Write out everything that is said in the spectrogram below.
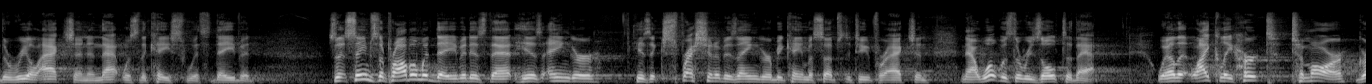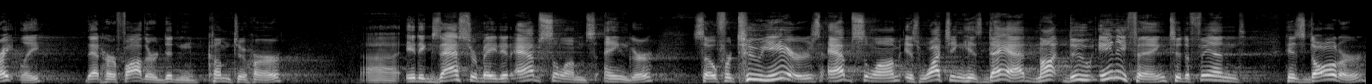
the real action, and that was the case with David. So it seems the problem with David is that his anger, his expression of his anger, became a substitute for action. Now, what was the result of that? Well, it likely hurt Tamar greatly that her father didn't come to her. Uh, it exacerbated Absalom's anger so, for two years, Absalom is watching his dad not do anything to defend his daughter,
